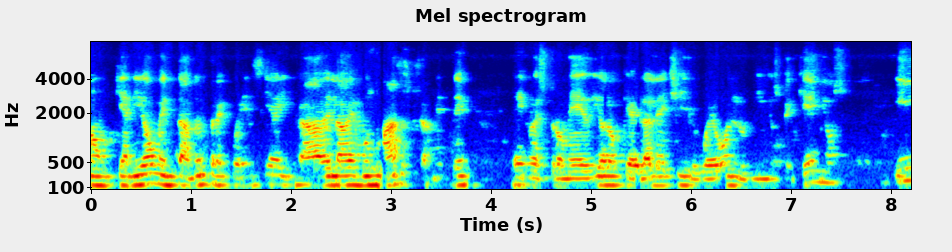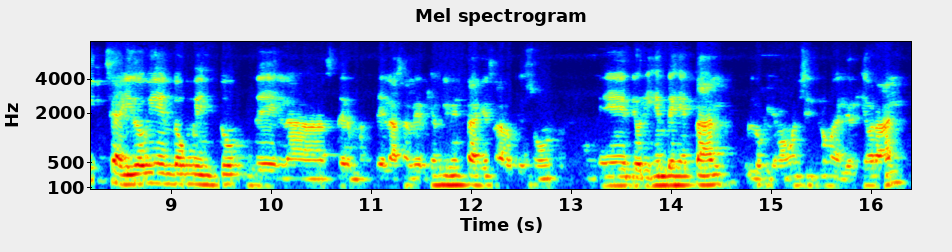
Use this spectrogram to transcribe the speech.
aunque han ido aumentando en frecuencia y cada vez la vemos más, especialmente en nuestro medio, lo que es la leche y el huevo en los niños pequeños, y se ha ido viendo aumento de las, de las alergias alimentarias a lo que son eh, de origen vegetal, lo que llamamos el síndrome de alergia oral,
